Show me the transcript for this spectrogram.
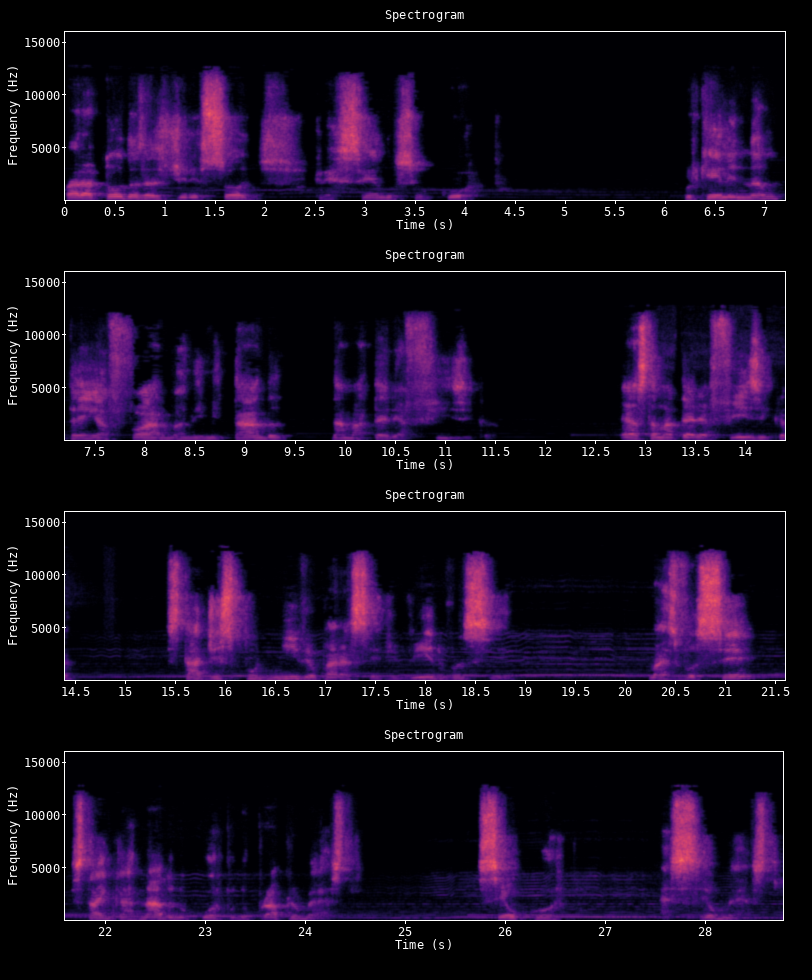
para todas as direções, crescendo o seu corpo, porque ele não tem a forma limitada da matéria física. Esta matéria física está disponível para servir você, mas você está encarnado no corpo do próprio Mestre. Seu corpo é seu Mestre.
